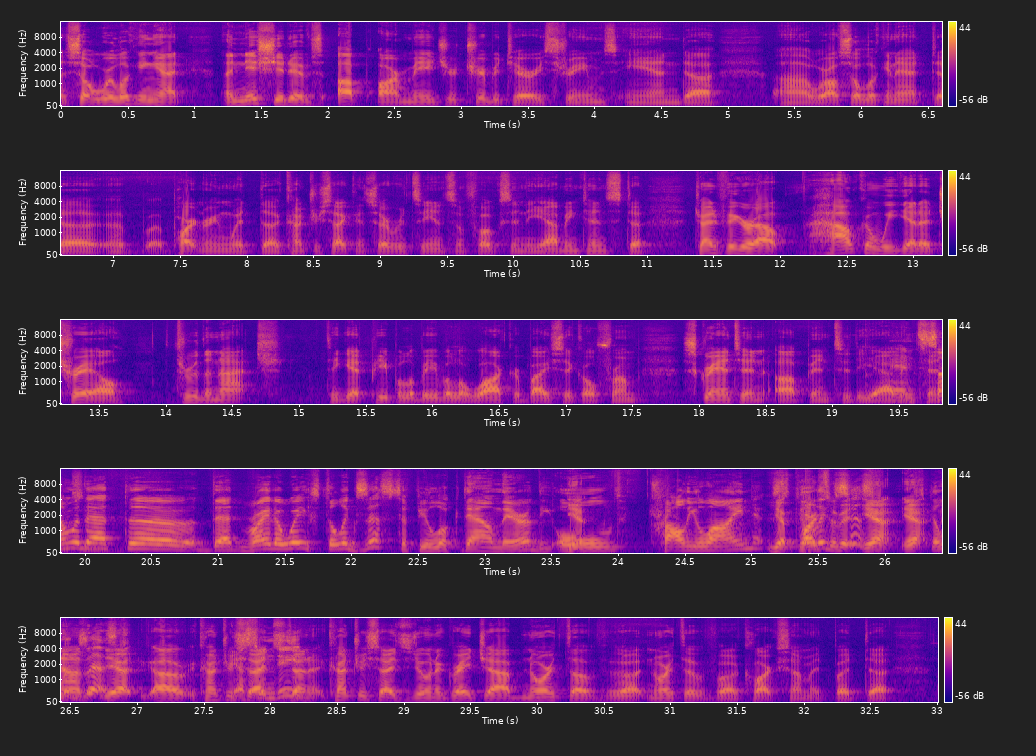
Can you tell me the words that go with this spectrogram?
So we're looking at initiatives up our major tributary streams, and uh, uh, we're also looking at uh, uh, partnering with Countryside Conservancy and some folks in the Abingtons to try to figure out how can we get a trail through the notch to get people to be able to walk or bicycle from Scranton up into the Abingtons. And some of that uh, that right of way still exists. If you look down there, the old trolley line Yeah, still parts exists. of it. Yeah, yeah. still no, exists. the- yeah, uh, Countryside's indeed. done it. Countryside's doing a great job north of uh, north of uh, Clarks Summit, but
